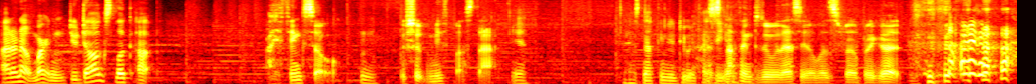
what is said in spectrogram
I don't know, Martin, do dogs look up? I think so. Hmm. We should myth bust that. Yeah. It has nothing to do with It has SEO. nothing to do with SEO, but it's still pretty good.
